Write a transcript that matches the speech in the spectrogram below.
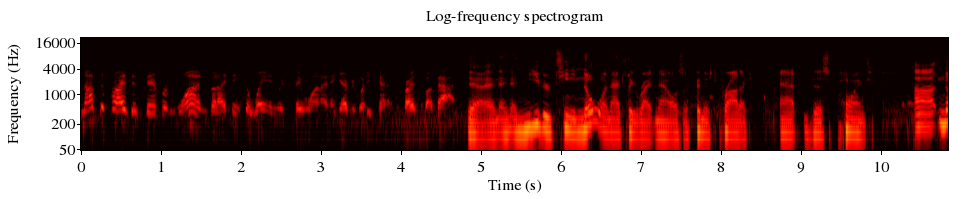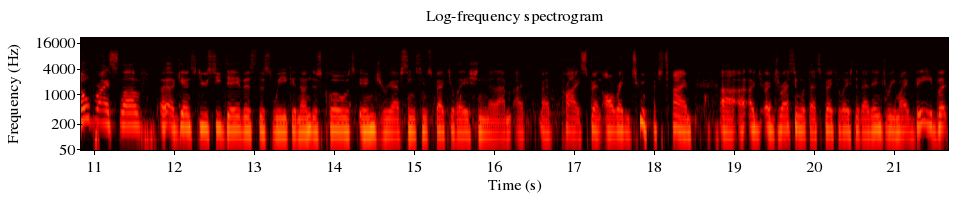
not surprised that Stanford won, but I think the way in which they won, I think everybody's kind of surprised about that. Yeah, and, and, and neither team, no one actually right now is a finished product at this point. Uh, no Bryce Love uh, against UC Davis this week, an undisclosed injury. I've seen some speculation that I'm, I, I probably spent already too much time uh, addressing what that speculation of that injury might be. But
